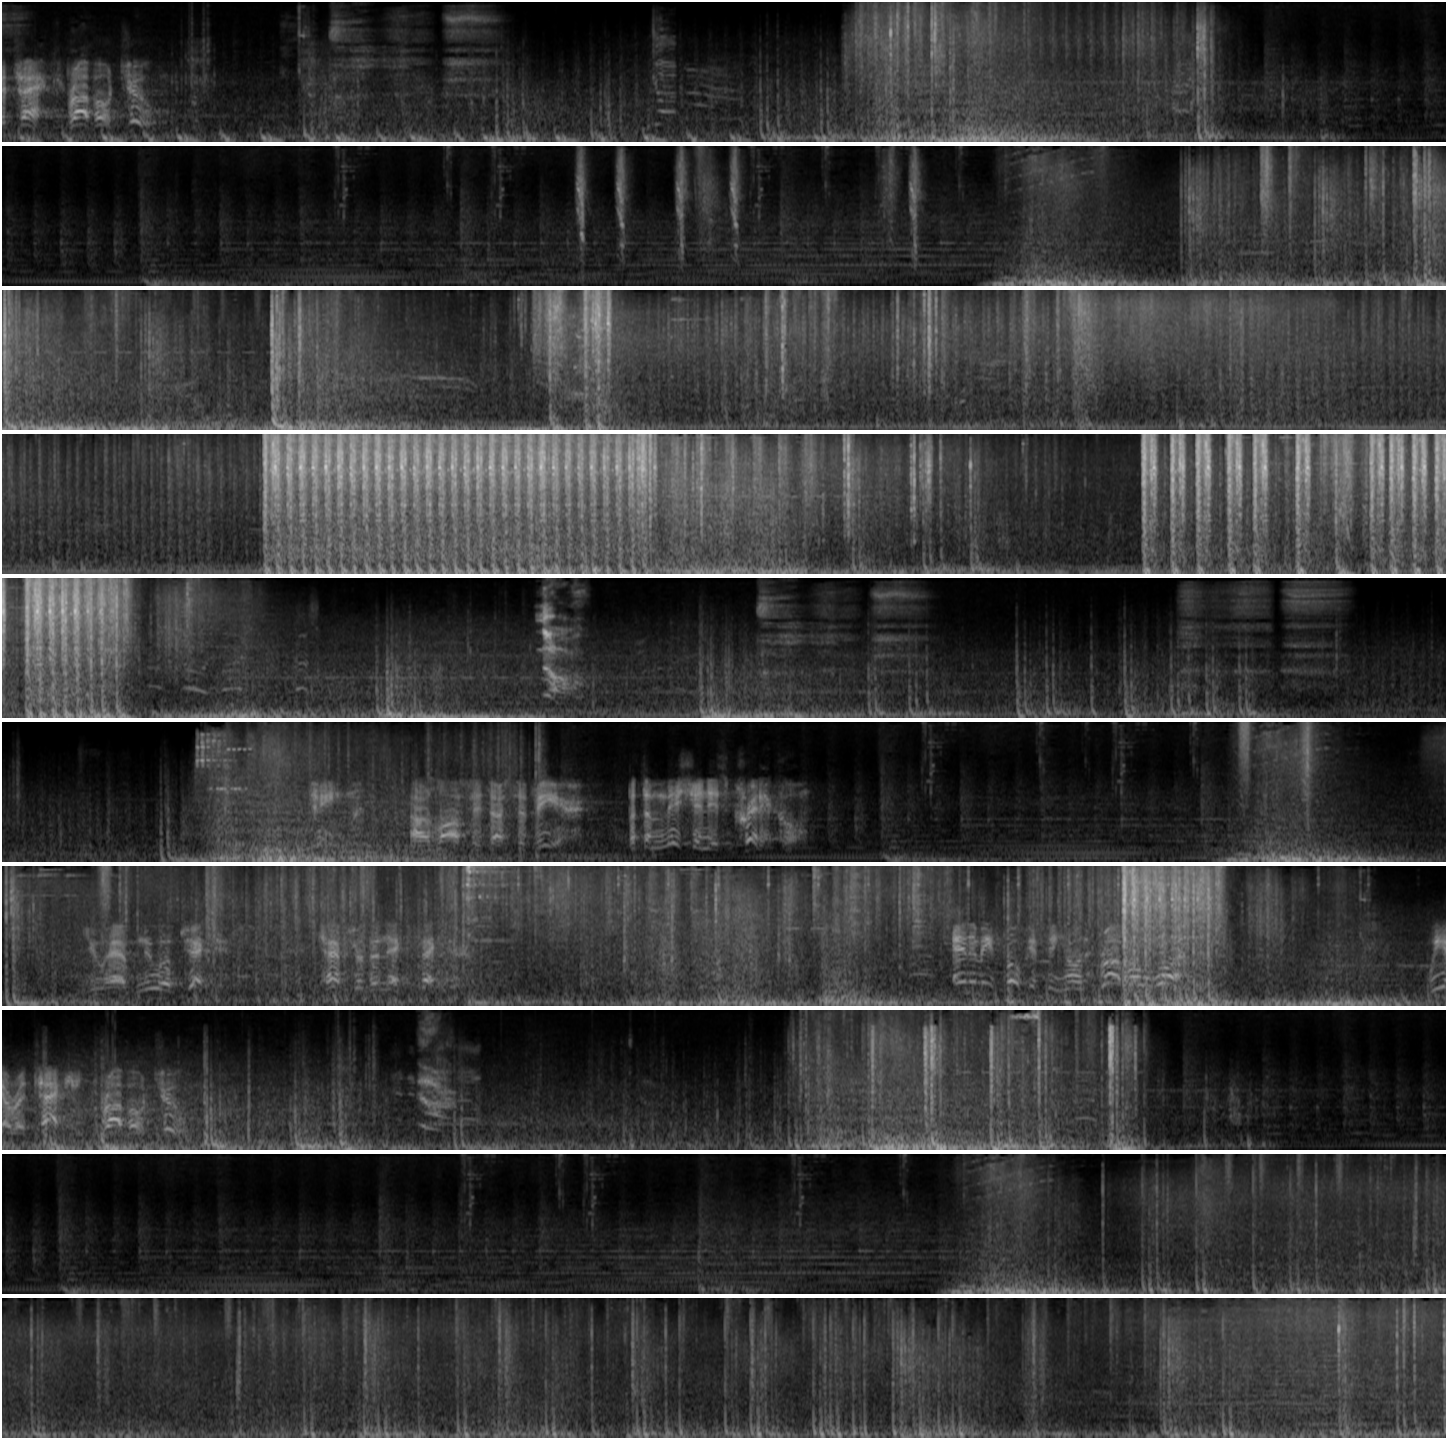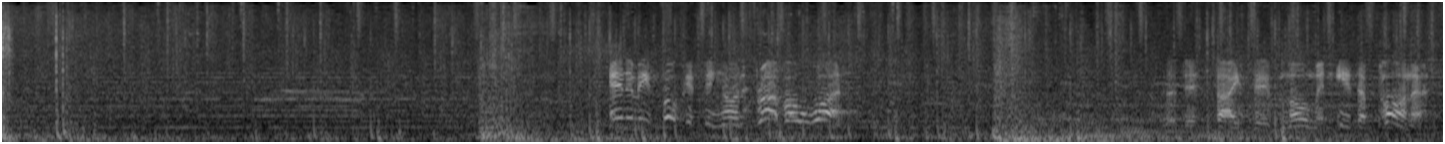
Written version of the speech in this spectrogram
Attack Bravo 2. Our losses are severe, but the mission is critical. You have new objectives. Capture the next sector. Enemy focusing on Bravo 1. We are attacking Bravo 2. Focusing on Bravo 1. The decisive moment is upon us.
